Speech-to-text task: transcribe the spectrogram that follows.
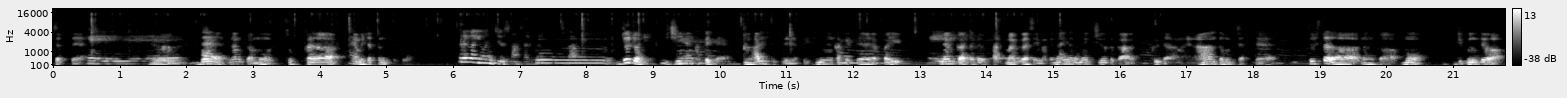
ちゃって、うん、で、なんかもうそこからやめちゃったんですよ、それが43歳ぐらいですか？徐々に12年かけて、うん。ある日突然じゃなくて12年かけてやっぱりなんか例えばパッマグラスに負けないようなメイクしようとかくだらないなと思っちゃって、そしたらなんかもう自分では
